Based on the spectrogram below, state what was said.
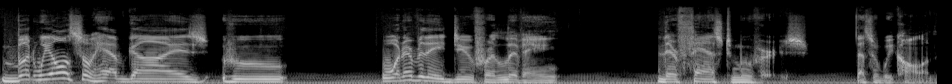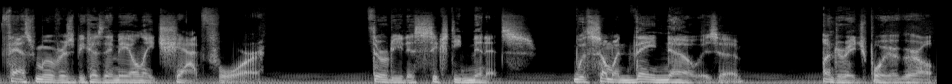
But we also have guys who, whatever they do for a living, they're fast movers. That's what we call them. Fast movers because they may only chat for 30 to 60 minutes with someone they know is a underage boy or girl.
